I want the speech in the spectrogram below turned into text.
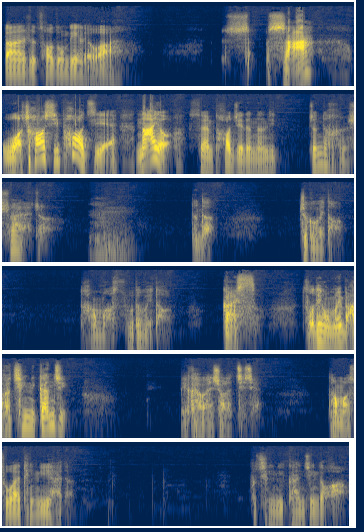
当然是操纵电流啊。啥啥？我抄袭炮姐？哪有？虽然炮姐的能力真的很帅来着。嗯，等等，这个味道。汤马苏的味道，该死！昨天我没把它清理干净。别开玩笑了，姐姐，汤马苏还挺厉害的。不清理干净的话，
